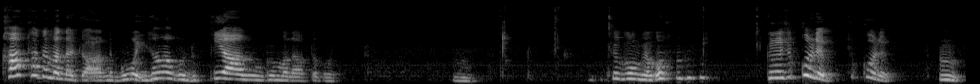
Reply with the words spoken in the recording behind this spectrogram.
카스타드 맛 날 줄 알았는데 뭔가 이상하고 느끼한 그런 맛 나왔더라고. 음. 기분 배고. 그래 슈크림, 슈크림. 음.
